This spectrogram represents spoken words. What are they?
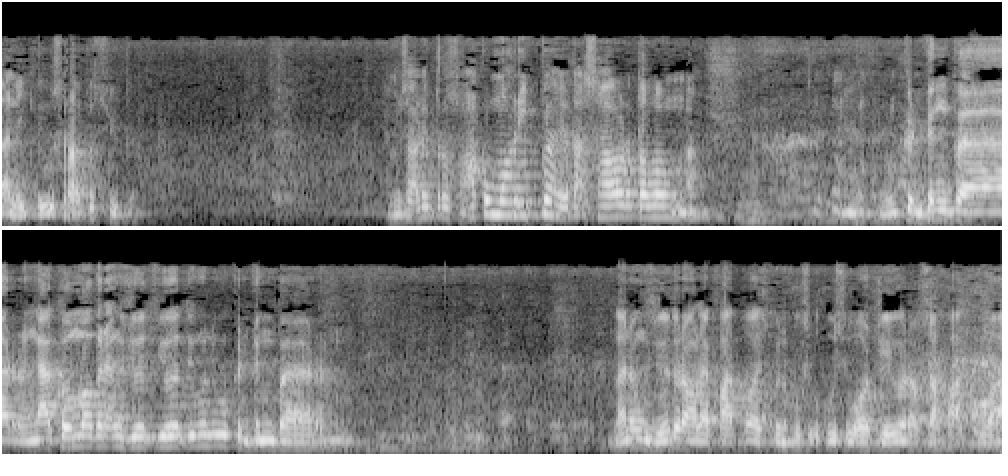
Saat itu 100 juta. Ya, misalnya terus aku mau riba ya tak sahur tolong. Gendeng bareng, mau kena ujut-ujut itu niku gendeng bareng. Mana ujut itu oleh fatwa, khusus khusus audio ora usah fatwa.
